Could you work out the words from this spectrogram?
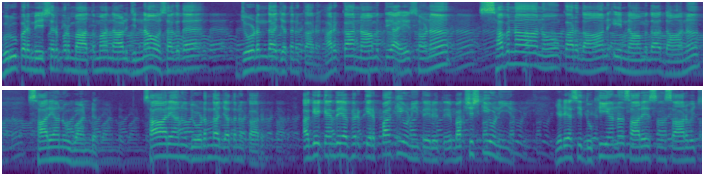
ਗੁਰੂ ਪਰਮੇਸ਼ਰ ਪਰਮਾਤਮਾ ਨਾਲ ਜਿੰਨਾ ਹੋ ਸਕਦਾ ਜੋੜਨ ਦਾ ਯਤਨ ਕਰ। ਹਰ ਕਾ ਨਾਮ ਧਿਆਏ ਸੁਣ, ਸਭਨਾ ਨੂੰ ਕਰ ਦਾਨ, ਇਹ ਨਾਮ ਦਾ ਦਾਨ ਸਾਰਿਆਂ ਨੂੰ ਵੰਡ। ਸਾਰਿਆਂ ਨੂੰ ਜੋੜਨ ਦਾ ਯਤਨ ਕਰ। ਅੱਗੇ ਕਹਿੰਦੇ ਆ, ਫਿਰ ਕਿਰਪਾ ਕੀ ਹੋਣੀ ਤੇਰੇ ਤੇ? ਬਖਸ਼ਿਸ਼ ਕੀ ਹੋਣੀ ਆ? ਜਿਹੜੇ ਅਸੀਂ ਦੁਖੀ ਆ ਨਾ, ਸਾਰੇ ਸੰਸਾਰ ਵਿੱਚ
